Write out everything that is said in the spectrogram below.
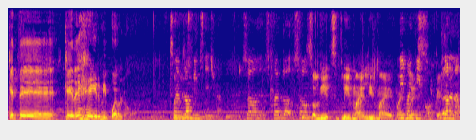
que te que deje ir mi pueblo. Pueblo means Israel. So his pueblo. So, So leave, leave my leave my my leave my place. people. Okay. No, no, no.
